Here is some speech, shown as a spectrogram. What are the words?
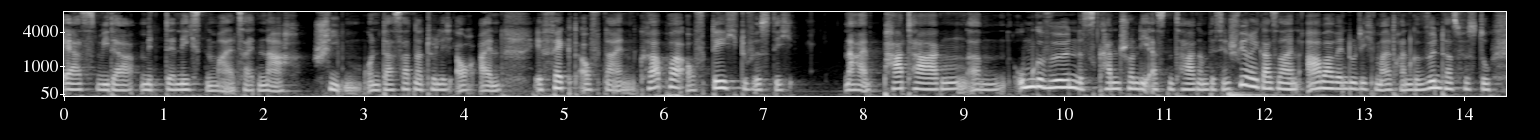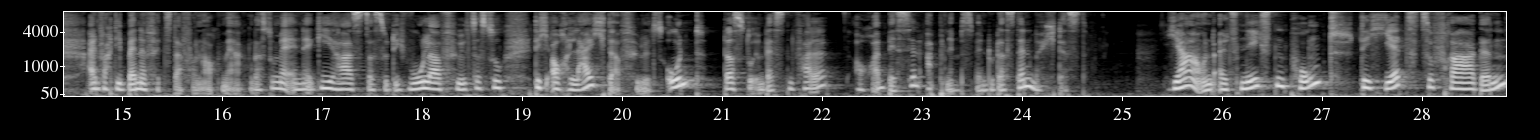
erst wieder mit der nächsten Mahlzeit nachschieben. Und das hat natürlich auch einen Effekt auf deinen Körper, auf dich. Du wirst dich nach ein paar Tagen ähm, umgewöhnen. Das kann schon die ersten Tage ein bisschen schwieriger sein, aber wenn du dich mal dran gewöhnt hast, wirst du einfach die Benefits davon auch merken, dass du mehr Energie hast, dass du dich wohler fühlst, dass du dich auch leichter fühlst und dass du im besten Fall auch ein bisschen abnimmst, wenn du das denn möchtest. Ja, und als nächsten Punkt, dich jetzt zu fragen,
